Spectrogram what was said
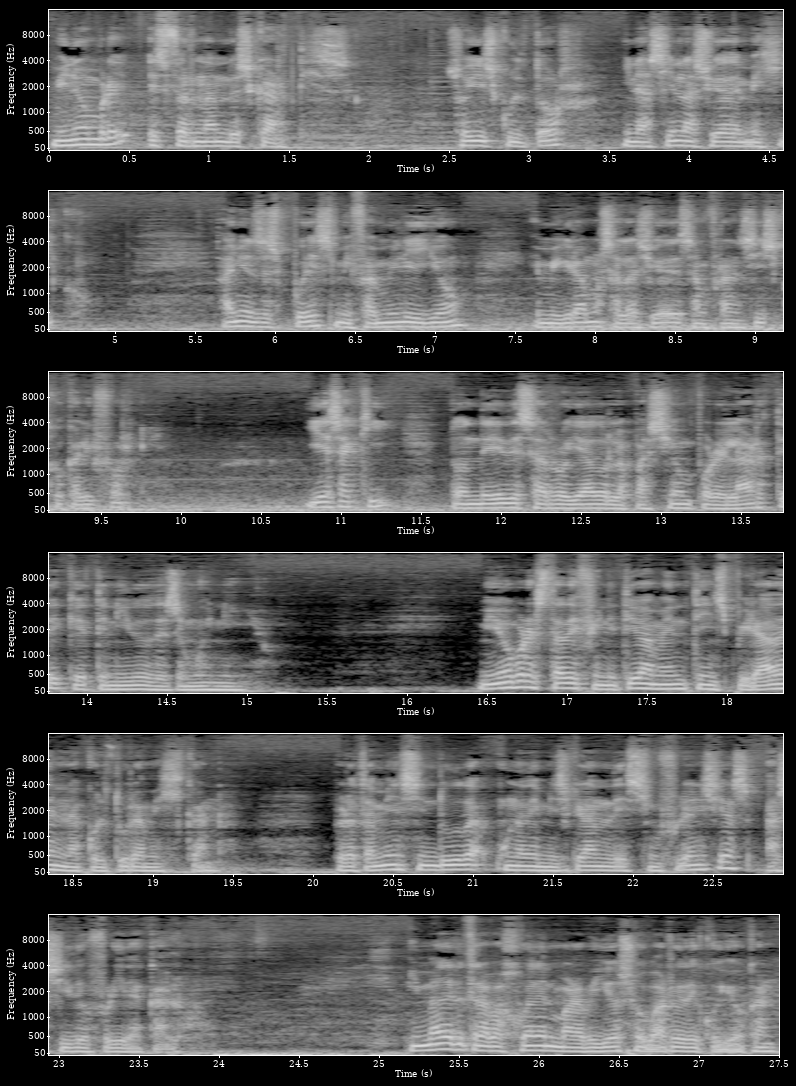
Mi nombre es Fernando Escartis. Soy escultor y nací en la Ciudad de México. Años después, mi familia y yo emigramos a la ciudad de San Francisco, California. Y es aquí donde he desarrollado la pasión por el arte que he tenido desde muy niño. Mi obra está definitivamente inspirada en la cultura mexicana, pero también sin duda una de mis grandes influencias ha sido Frida Kahlo. Mi madre trabajó en el maravilloso barrio de Coyoacán,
